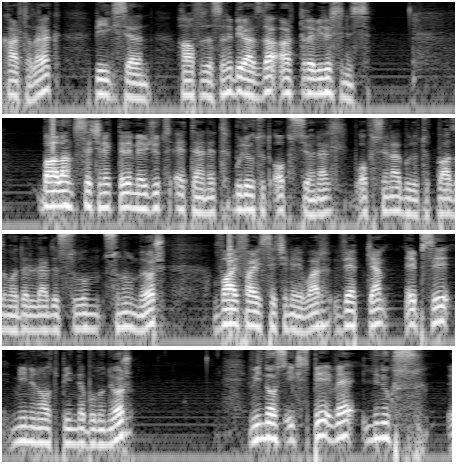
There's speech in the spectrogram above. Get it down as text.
kart alarak bilgisayarın hafızasını biraz daha arttırabilirsiniz. Bağlantı seçenekleri mevcut. Ethernet, Bluetooth opsiyonel. Opsiyonel Bluetooth bazı modellerde sunulmuyor. Wi-Fi seçeneği var. Webcam. Hepsi Mini Note 1000'de bulunuyor. Windows XP ve Linux e,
